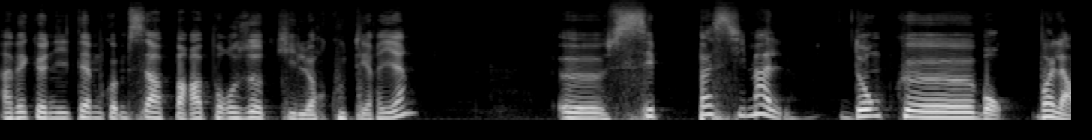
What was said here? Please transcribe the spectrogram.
avec un item comme ça par rapport aux autres qui leur coûtaient rien, euh, c'est pas si mal. Donc, euh, bon, voilà.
